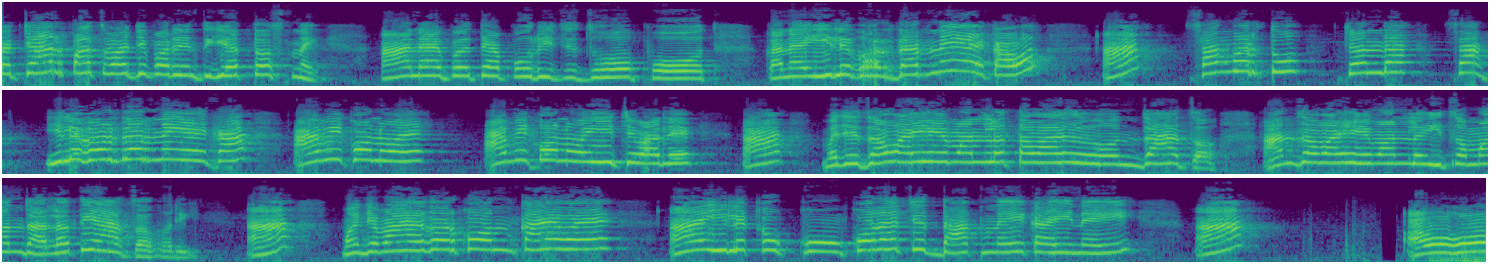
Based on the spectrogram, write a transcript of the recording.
का चार पाच वाजेपर्यंत येतच नाही आ नाही पण त्या पोरीची झोप होत का नाही इले घरदार नाही आहे का हो? आ सांग बर तू चंदा सांग इले घरदार नाही आहे का आम्ही कोण होय आम्ही कोण होय हिचे वाले आ म्हणजे जेव्हा हे म्हणलं तेव्हा जायचं आणि जेव्हा हे म्हणलं हिचं मन झालं ते याचं घरी आ म्हणजे माझ्या घर कोण काय होय आ इले को- को- कोणाची धाक नाही काही नाही आ अहो हो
